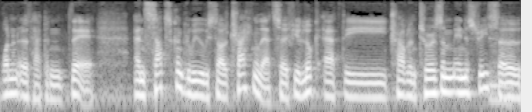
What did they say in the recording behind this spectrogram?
what on earth happened there? And subsequently, we started tracking that. So if you look at the travel and tourism industry, so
